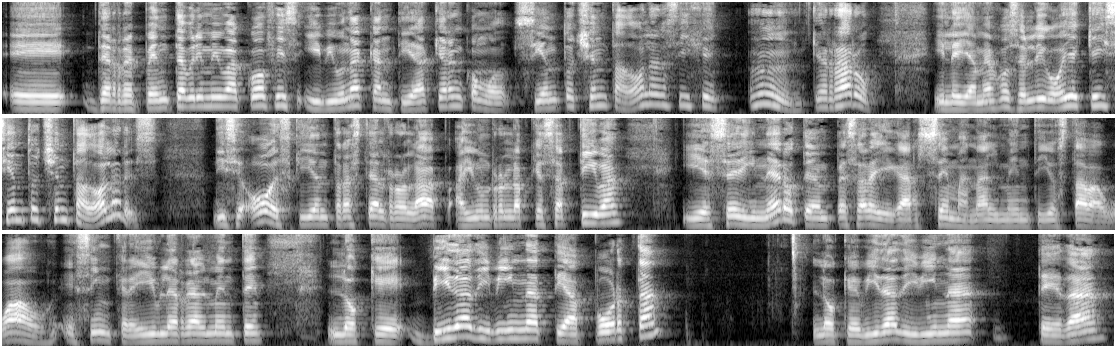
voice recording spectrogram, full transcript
eh, de repente abrí mi back office y vi una cantidad que eran como 180 dólares. Y dije, mmm, qué raro. Y le llamé a José y digo, oye, ¿qué hay 180 dólares? Dice, oh, es que ya entraste al roll-up. Hay un roll-up que se activa y ese dinero te va a empezar a llegar semanalmente. Yo estaba, wow, es increíble realmente lo que vida divina te aporta, lo que vida divina te da,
